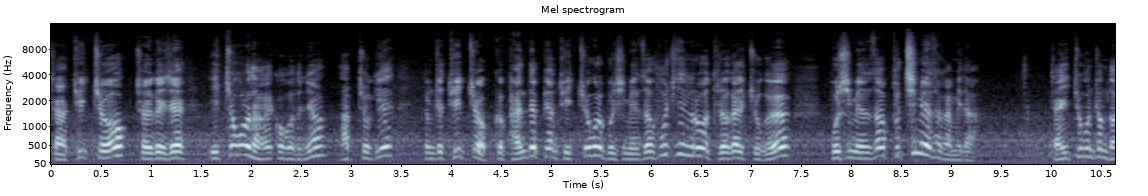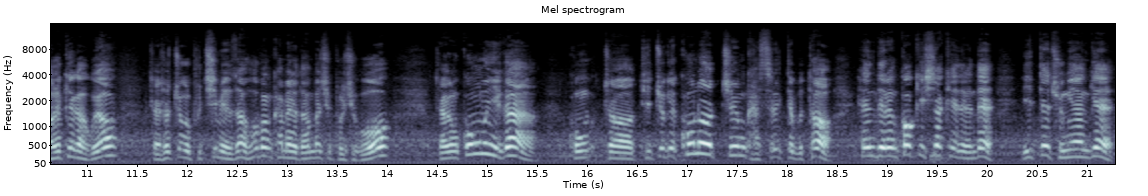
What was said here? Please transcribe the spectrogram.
자 뒤쪽 저희가 이제 이쪽으로 나갈 거거든요. 앞쪽이. 그럼 이제 뒤쪽 그 반대편 뒤쪽을 보시면서 후진으로 들어갈 쪽을 보시면서 붙이면서 갑니다. 자 이쪽은 좀 넓게 가고요 자 저쪽을 붙이면서 후방 카메라도 한 번씩 보시고. 자 그럼 꽁무니가 공, 저 뒤쪽에 코너쯤 갔을 때부터 핸들은 꺾기 시작해야 되는데 이때 중요한 게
